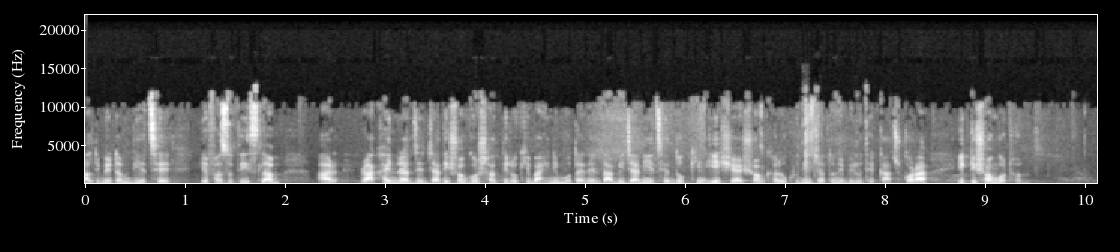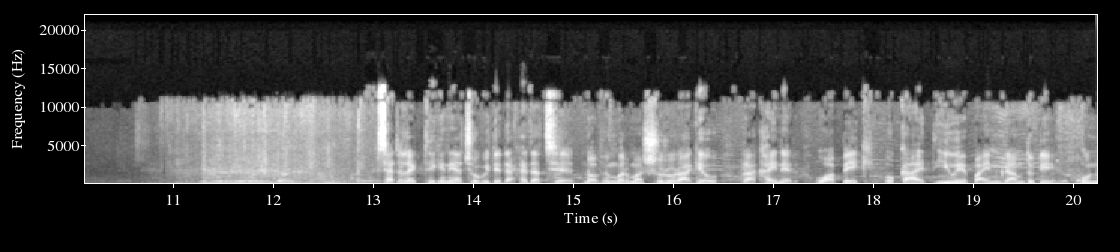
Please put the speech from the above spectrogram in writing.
আলটিমেটাম দিয়েছে হেফাজতে ইসলাম। আর রাখাইন রাজ্যে জাতিসংঘ শান্তিরক্ষী বাহিনী মোতায়েনের দাবি জানিয়েছে, দক্ষিণ এশিয়ার সংখ্যালঘু নির্যাতনের বিরুদ্ধে কাজ করা একটি সংগঠন। স্যাটেলাইট থেকে নেওয়া ছবিতে দেখা যাচ্ছে, নভেম্বর মাস শুরুর আগেও রাখাইনের ওয়াপেক ও কায়েত ইউএ পাইন গ্রাম দুটি অন্য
